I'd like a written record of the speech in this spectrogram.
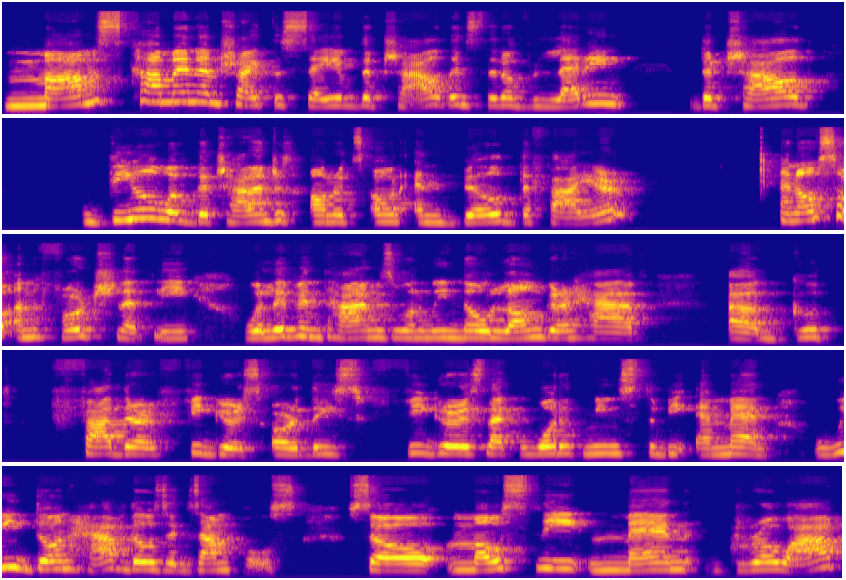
moms come in and try to save the child instead of letting the child deal with the challenges on its own and build the fire. And also, unfortunately, we live in times when we no longer have uh, good father figures or these figures like what it means to be a man. We don't have those examples. So, mostly men grow up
